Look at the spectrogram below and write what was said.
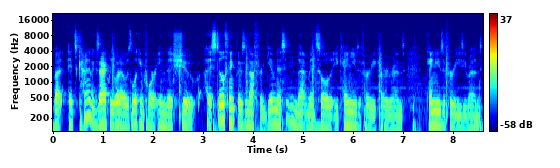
but it's kind of exactly what I was looking for in this shoe. I still think there's enough forgiveness in that midsole that you can use it for recovery runs, can use it for easy runs.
